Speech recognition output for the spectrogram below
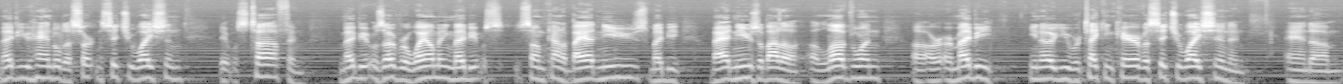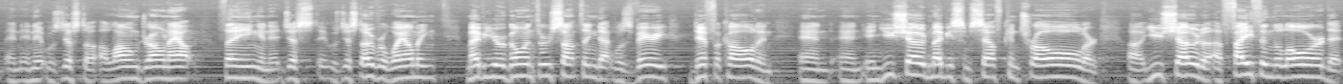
Maybe you handled a certain situation, it was tough, and maybe it was overwhelming, maybe it was some kind of bad news, maybe bad news about a, a loved one, uh, or, or, maybe you know you were taking care of a situation and and um, and, and it was just a, a long drawn out thing and it just it was just overwhelming. Maybe you were going through something that was very difficult and and and, and you showed maybe some self-control or uh, you showed a, a, faith in the lord that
